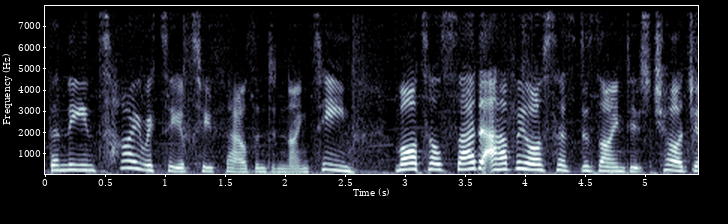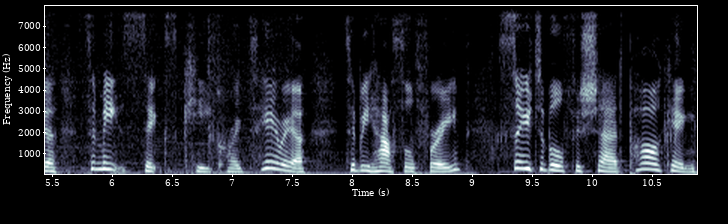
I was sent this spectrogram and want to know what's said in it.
than the entirety of 2019. Martell said EVIOS has designed its charger to meet six key criteria to be hassle free, suitable for shared parking,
